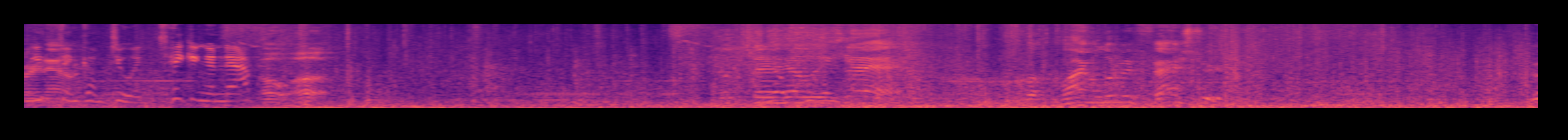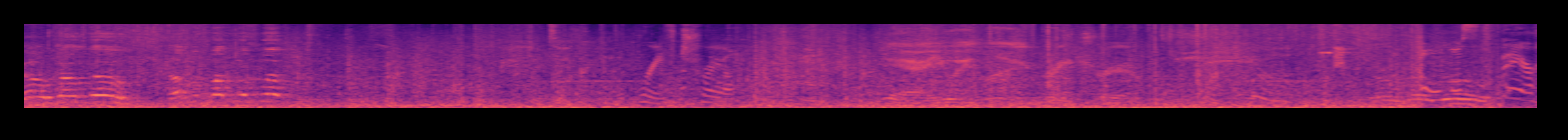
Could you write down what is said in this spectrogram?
Where do you now? think I'm doing? Taking a nap? Oh, up. What the hell is that? Well, climb a little bit faster. Go, go, go. Up, up, up, up, up. Brave trail. Yeah, you ain't lying. Great trail. Go, go, Almost go. there.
